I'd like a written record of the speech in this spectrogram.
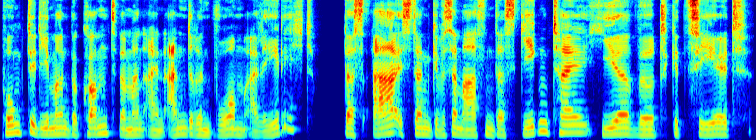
Punkte, die man bekommt, wenn man einen anderen Wurm erledigt. Das A ist dann gewissermaßen das Gegenteil. Hier wird gezählt,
